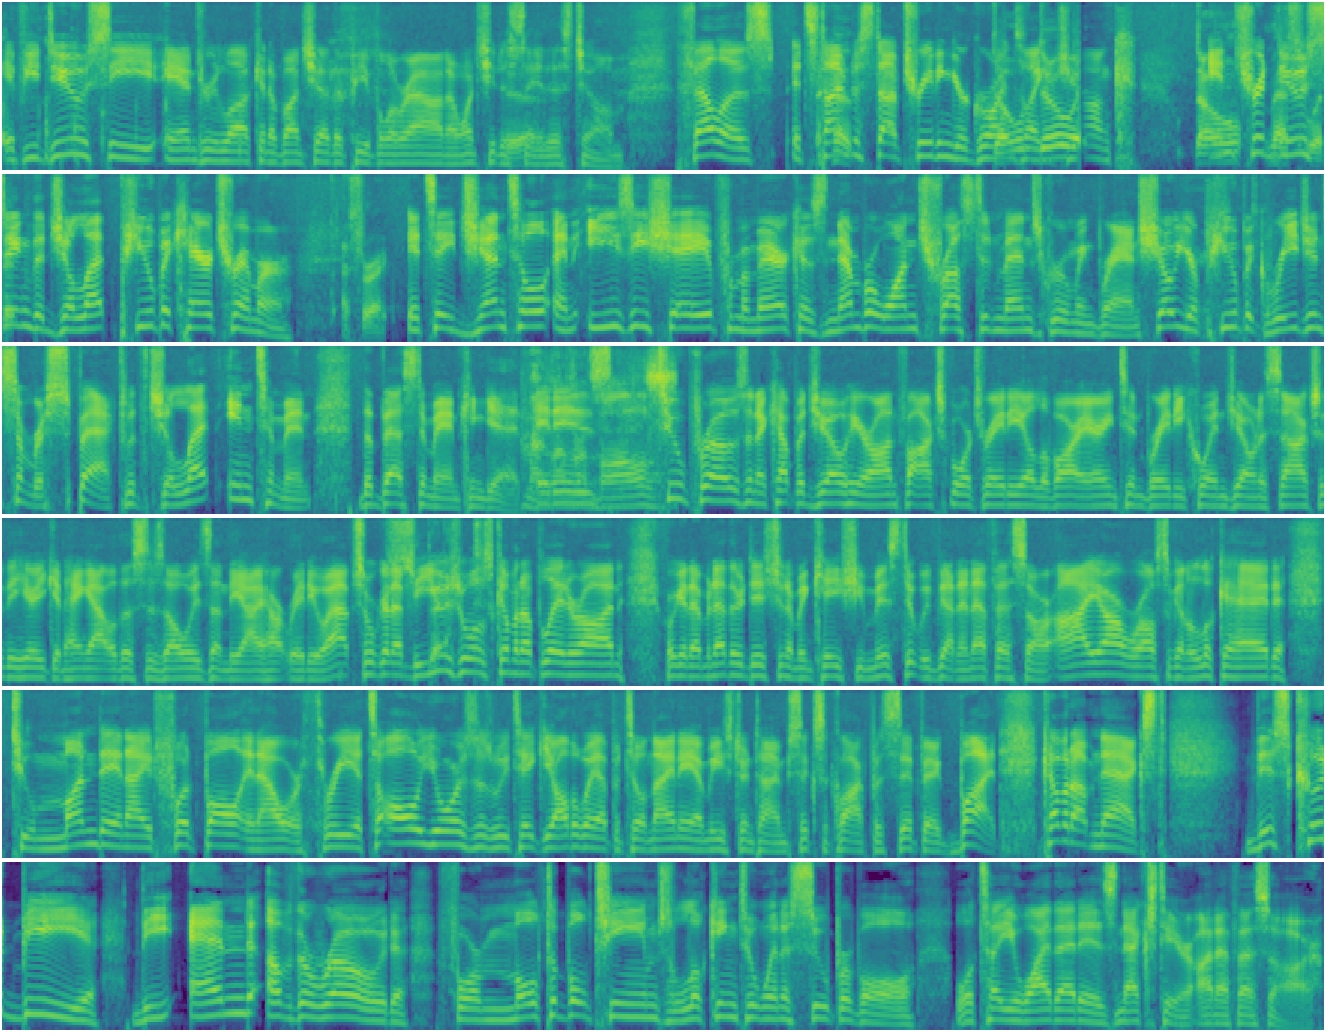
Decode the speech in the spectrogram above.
if you do see Andrew Luck and a bunch of other people around, I want you to say this to him, fellas. It's time to stop treating your groins Don't like do it. junk. Don't Introducing the Gillette pubic hair trimmer. that's right. It's a gentle and easy shave from America's number one trusted men's grooming brand. Show your pubic region some respect with Gillette Intimate, the best a man can get. My it is two pros and a cup of Joe here on Fox Sports Radio. LeVar Arrington, Brady Quinn, Jonas Knox with you here. You can hang out with us as always on the iHeartRadio app. So we're going to have the usuals coming up later on. We're going to have another edition of In Case You Missed It. We've got an FSR IR. We're also going to look ahead to Monday Night Football in hour three. It's all yours as we take you all the way up until 9 a.m. Eastern Time, 6 o'clock Pacific. But coming up next, this could be the end of the road for multiple teams looking to win a Super Bowl. We'll tell you why that is next here on FSR.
